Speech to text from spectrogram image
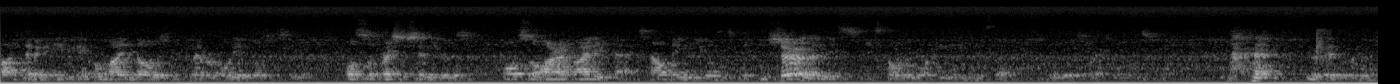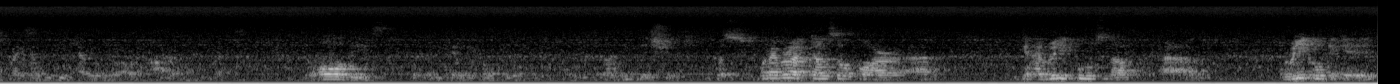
But then if you can combine those with clever audio processing, also pressure sensors, also RFID tags, helping you making sure that it's, it's totally working in this stuff. in those directions. Because for example, you a lot of RFID tags. So all these, that we can be confident with. I think they should. Because whatever I've done so far, uh, you can have really cool stuff, um, really complicated,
